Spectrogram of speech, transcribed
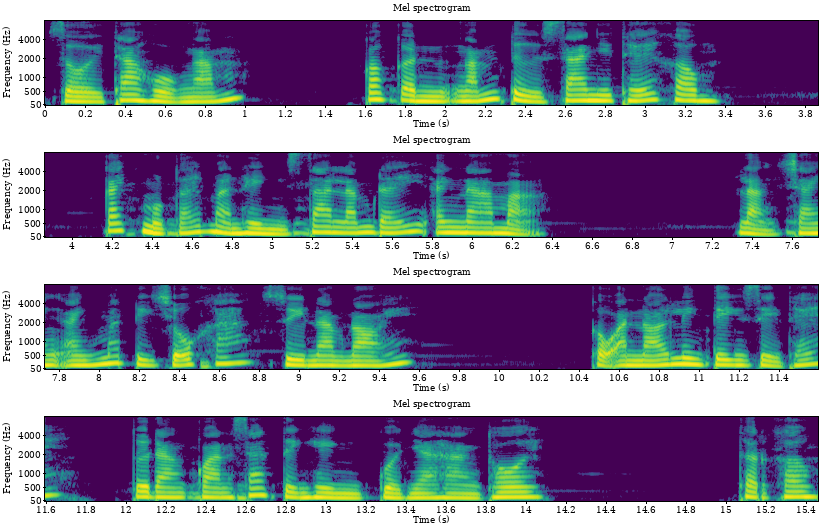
rồi tha hồ ngắm? Có cần ngắm từ xa như thế không? Cách một cái màn hình xa lắm đấy anh Nam ạ. Lảng tranh ánh mắt đi chỗ khác, Duy Nam nói. Cậu ăn nói linh tinh gì thế? Tôi đang quan sát tình hình của nhà hàng thôi. Thật không,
